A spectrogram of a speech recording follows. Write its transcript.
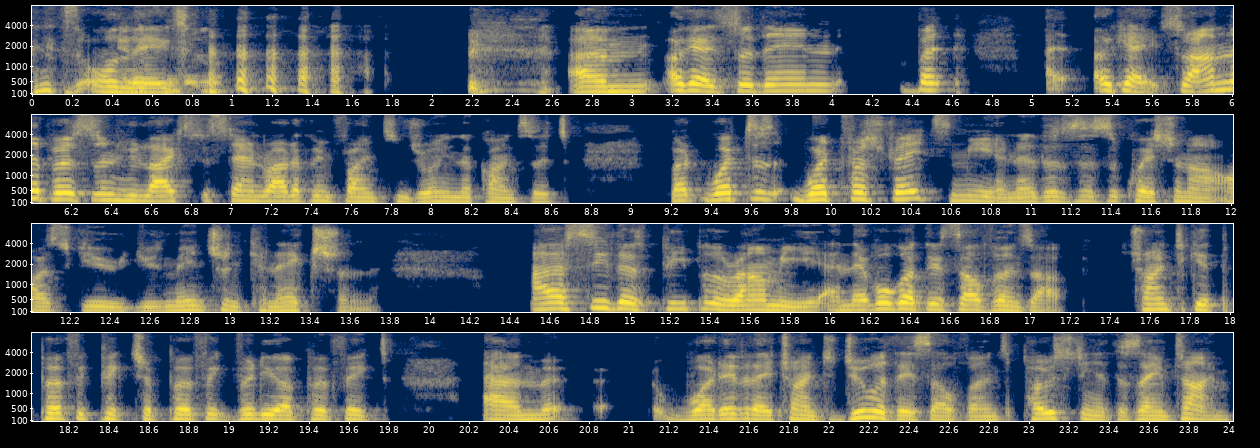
it's all legs. um. Okay, so then but uh, okay, so I'm the person who likes to stand right up in front enjoying the concert. But what does what frustrates me, and this is a question I ask you. You mentioned connection. I see there's people around me, and they've all got their cell phones up, trying to get the perfect picture, perfect video, perfect um, whatever they're trying to do with their cell phones, posting at the same time.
